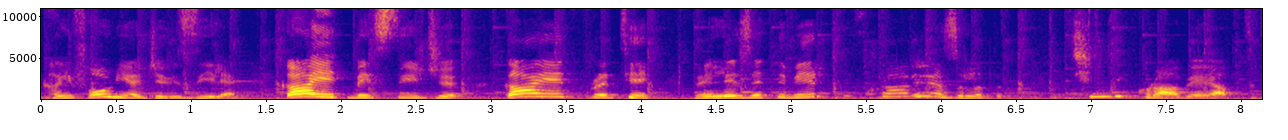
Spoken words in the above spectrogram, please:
Kaliforniya ceviziyle gayet besleyici, gayet pratik ve lezzetli bir kurabiye hazırladık. Çimdik kurabiye yaptık.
